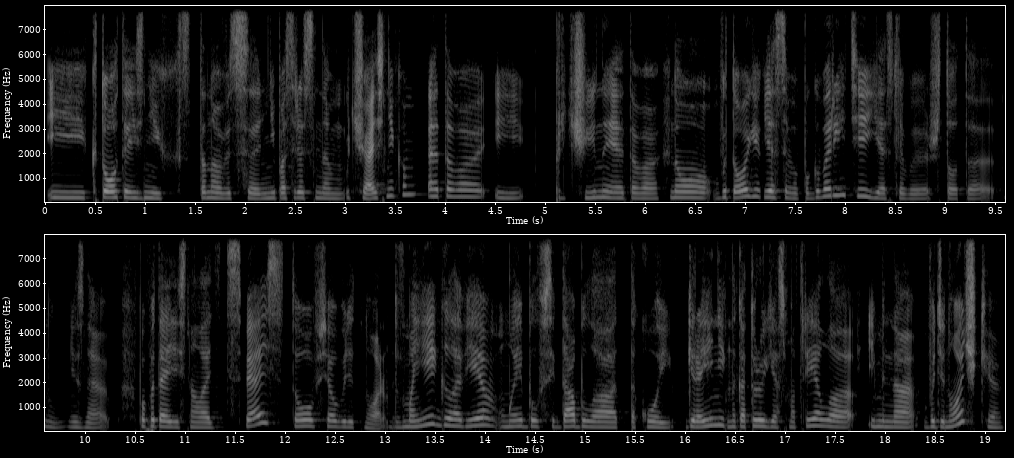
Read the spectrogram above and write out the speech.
и кто-то из них становится непосредственным участником этого, и причины этого. Но в итоге, если вы поговорите, если вы что-то, ну, не знаю, попытаетесь наладить связь, то все будет норм. В моей голове Мейбл всегда была такой героиней, на которую я смотрела именно в одиночке,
